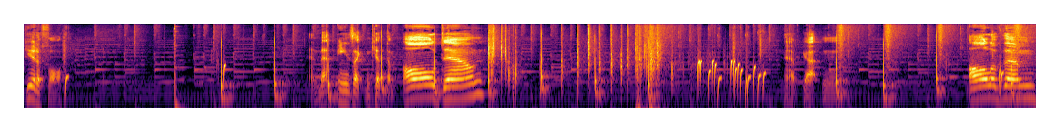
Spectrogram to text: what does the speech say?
Beautiful. And that means I can get them all down. I've gotten all of them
